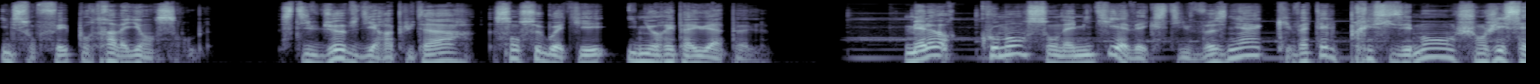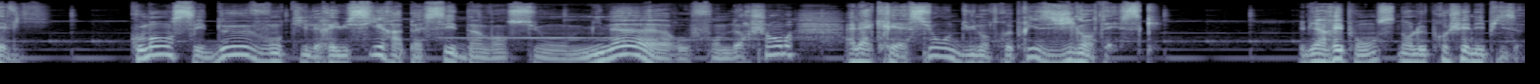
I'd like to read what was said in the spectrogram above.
ils sont faits pour travailler ensemble. Steve Jobs dira plus tard Sans ce boîtier, il n'y aurait pas eu Apple. Mais alors, comment son amitié avec Steve Wozniak va-t-elle précisément changer sa vie? Comment ces deux vont-ils réussir à passer d'inventions mineures au fond de leur chambre à la création d'une entreprise gigantesque? Eh bien, réponse dans le prochain épisode.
